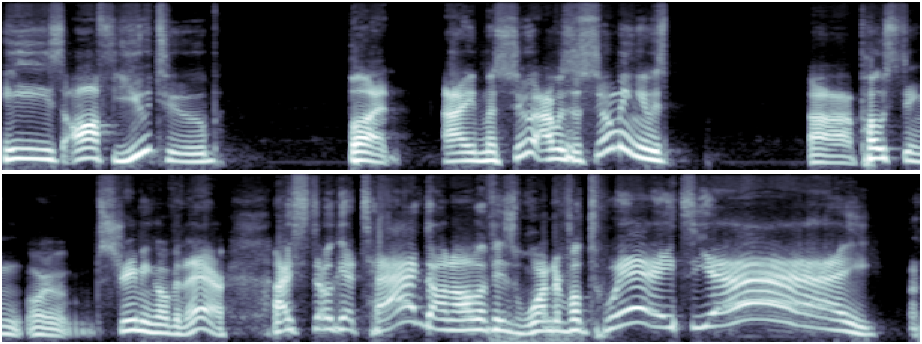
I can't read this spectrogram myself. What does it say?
he's off YouTube, but I'm assume I was assuming he was uh posting or streaming over there. I still get tagged on all of his wonderful tweets. Yay!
